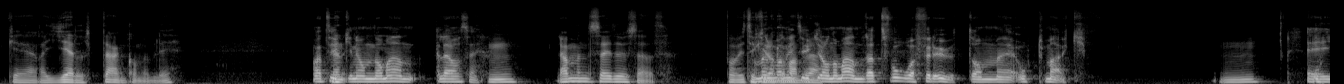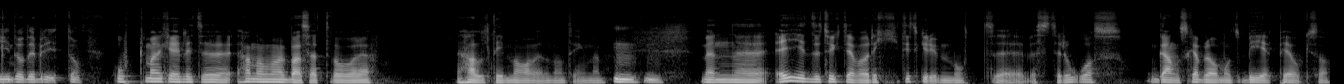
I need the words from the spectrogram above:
vilken jävla hjälte han kommer bli. Vad tycker ni om de andra? Eller vad säger Mm. Ja men säg du istället. Vad vi tycker Men om vad de vi andra. tycker om de andra två förutom eh, Ortmark. Mm. Eid och De Brito. Ortmark är lite, han har man bara sett, vad var det? En halvtimme av eller någonting. Men, Mm, mm. men eh, Eid tyckte jag var riktigt grym mot eh, Västerås. Ganska bra mot BP också.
